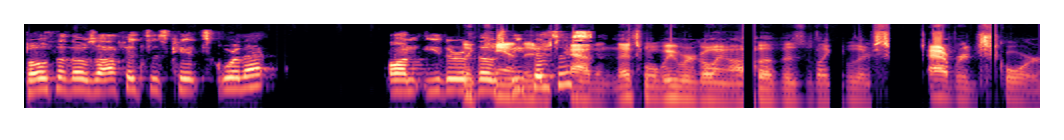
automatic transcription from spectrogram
both of those offenses can't score that on either They of those can, they just defenses? haven't. That's what we were going off of is like their average score.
